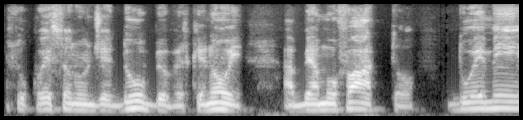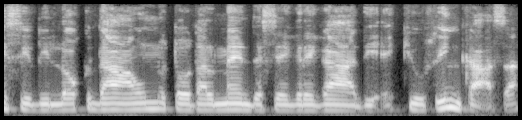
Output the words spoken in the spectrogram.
su questo non c'è dubbio perché noi abbiamo fatto due mesi di lockdown totalmente segregati e chiusi in casa,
